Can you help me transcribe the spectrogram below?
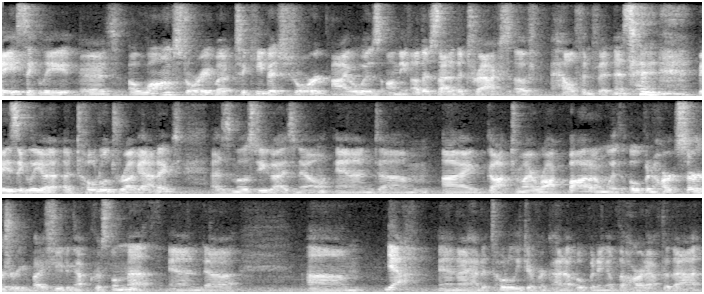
basically, it's a long story, but to keep it short, I was on the other side of the tracks of health and fitness, basically a, a, total drug addict, as most of you guys know, and um, I got to my rock bottom with open heart surgery by shooting up crystal meth, and uh, um, yeah, and I had a totally different kind of opening of the heart after that,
